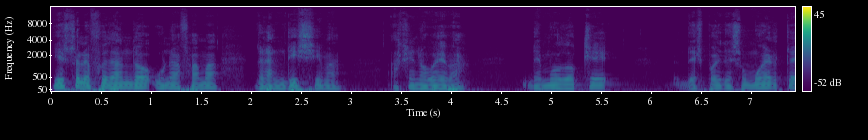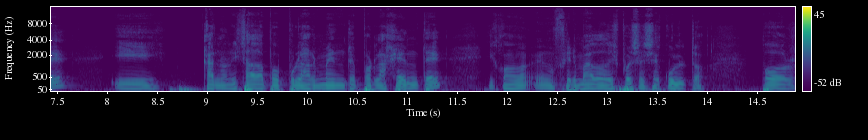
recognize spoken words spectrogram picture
y esto le fue dando una fama grandísima a Genoveva, de modo que después de su muerte y canonizada popularmente por la gente y confirmado después ese culto por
